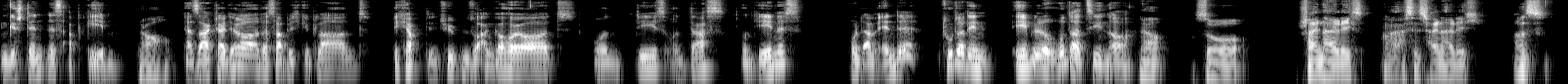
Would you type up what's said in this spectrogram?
ein Geständnis abgeben. Ja. Er sagt halt, ja, das habe ich geplant. Ich habe den Typen so angeheuert und dies und das und jenes. Und am Ende tut er den Hebel runterziehen, ne? Ja. So scheinheilig, was ist scheinheilig? Aus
